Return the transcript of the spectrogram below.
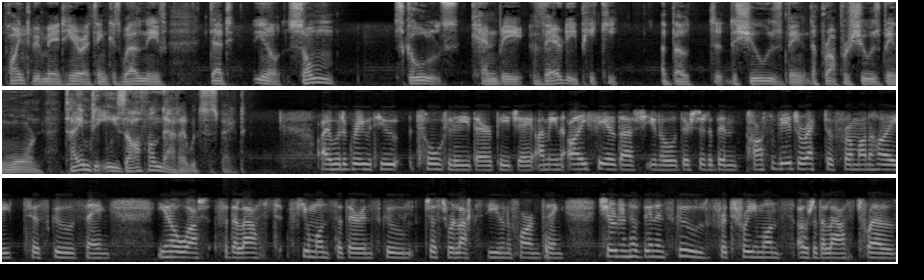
point to be made here, I think, as well, Niamh, that, you know, some schools can be very picky about the, the shoes being, the proper shoes being worn. Time to ease off on that, I would suspect. I would agree with you totally there, PJ. I mean, I feel that, you know, there should have been possibly a directive from on high to schools saying, you know what, for the last few months that they're in school, just relax the uniform thing. Children have been in school for three months out of the last 12,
